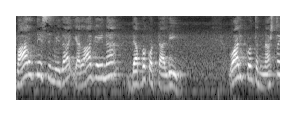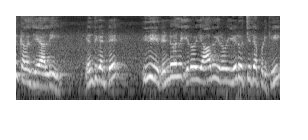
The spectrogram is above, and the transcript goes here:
భారతదేశం మీద ఎలాగైనా దెబ్బ కొట్టాలి. వారికి కొంత నష్టం కలగజేయాలి. ఎందుకంటే ఇది రెండు వేల ఇరవై ఆరు ఇరవై ఏడు వచ్చేటప్పటికి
